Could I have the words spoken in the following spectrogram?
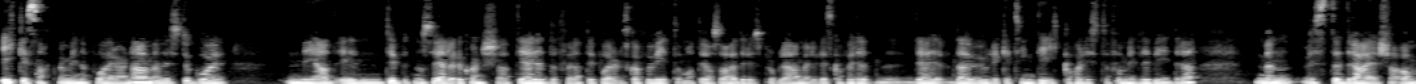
'ikke snakk med mine pårørende', men hvis du går ned i dybden, så gjelder det kanskje at de er redde for at de pårørende skal få vite om at de også har et rusproblem, eller de skal få redde, det, er, ulike ting de ikke har lyst til å formidle videre. Men hvis det dreier seg om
